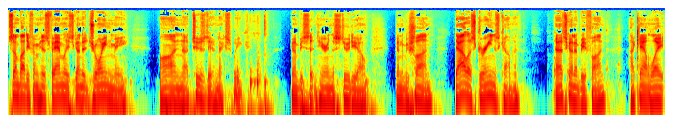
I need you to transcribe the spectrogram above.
somebody from his family is going to join me on uh, Tuesday of next week. Going to be sitting here in the studio. Going to be fun. Dallas Green's coming. That's going to be fun. I can't wait.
